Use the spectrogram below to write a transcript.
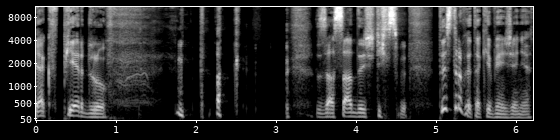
jak w pierdlu. Tak. Zasady ścisłe. To jest trochę takie więzienie.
